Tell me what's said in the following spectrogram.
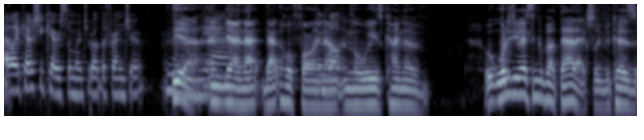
I like how she cares so much about the friendship. yeah, and Yeah. yeah, and that that whole falling out, and Louise kind of. What did you guys think about that actually? Because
